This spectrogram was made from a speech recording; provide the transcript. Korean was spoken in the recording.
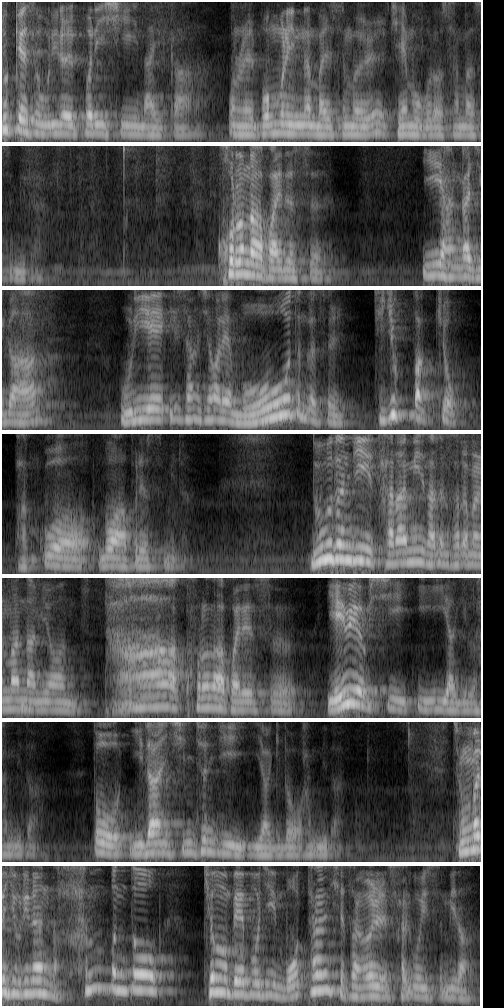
주께서 우리를 버리시나이까 오늘 본문에 있는 말씀을 제목으로 삼았습니다. 코로나 바이러스 이 한 가지가 우리의 일상생활의 모든 것을 뒤죽박죽 바꾸어 놓아 버렸습니다. 누구든지 사람이 다른 사람을 만나면 다 코로나 바이러스 예외 없이 이 이야기를 합니다. 또 이단 신천지 이야기도 합니다. 정말이지 우리는 한 번도 경험해 보지 못한 세상을 살고 있습니다.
